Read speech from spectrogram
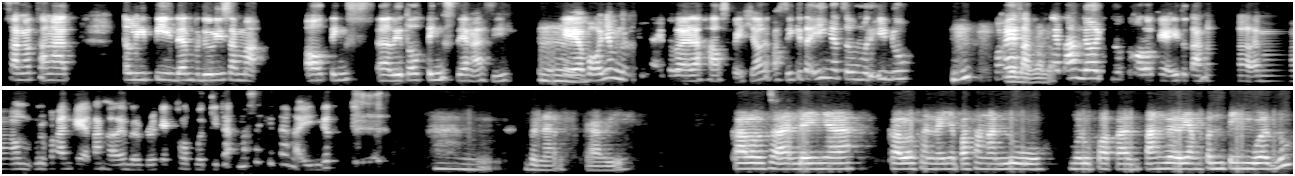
sangat-sangat teliti dan peduli sama all things, uh, little things ya nggak sih? Mm-mm. Kayak pokoknya menurut kita itu adalah hal spesial, pasti kita ingat seumur hidup. Makanya kayak tanggal gitu, kalau kayak itu tanggal emang merupakan kayak tanggal yang benar-benar kayak klop buat kita, masa kita nggak inget? Hmm, benar sekali. Kalau seandainya kalau seandainya pasangan lu melupakan tanggal yang penting buat lu,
